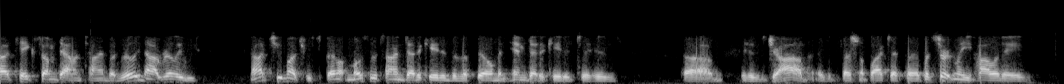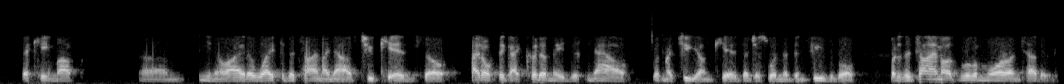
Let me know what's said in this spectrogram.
uh, take some downtime, but really not really. We not too much. We spent most of the time dedicated to the film, and him dedicated to his um, his job as a professional blackjack player. But certainly holidays that came up. Um, you know, I had a wife at the time. I now have two kids, so I don't think I could have made this now with my two young kids. That just wouldn't have been feasible. But at the time, I was a little more untethered.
